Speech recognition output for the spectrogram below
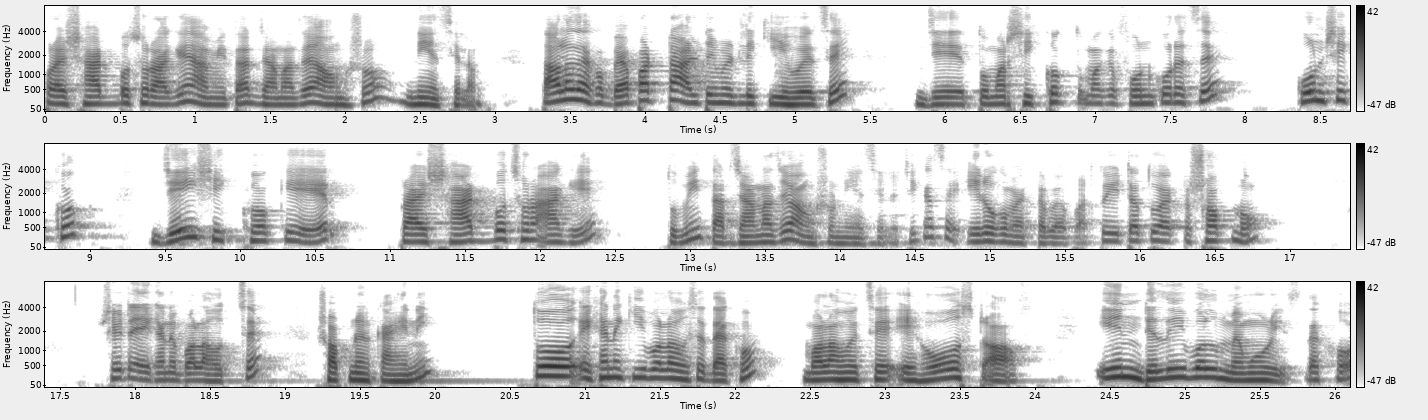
প্রায় ষাট বছর আগে আমি তার জানাজায় অংশ নিয়েছিলাম। তাহলে দেখো, ব্যাপারটা আলটিমেটলি কি হয়েছে? যে তোমার শিক্ষক তোমাকে ফোন করেছে। কোন শিক্ষক? যেই শিক্ষকের প্রায় ষাট বছর আগে তুমি তার জানাজায় অংশ নিয়েছিলে, ঠিক আছে? এরকম একটা ব্যাপার। তো এটা তো একটা স্বপ্ন। সেটা এখানে বলা হচ্ছে স্বপ্নের কাহিনী। তো এখানে কি বলা হয়েছে দেখো, বলা হয়েছে a host of indelible memories দেখো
